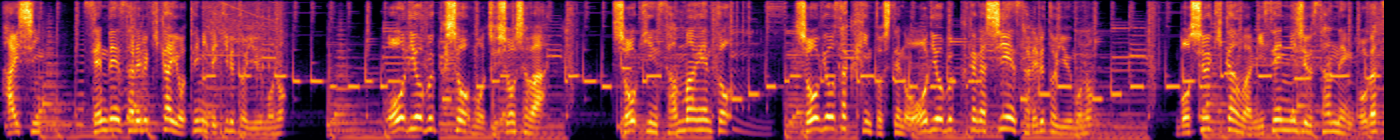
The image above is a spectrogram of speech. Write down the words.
配信宣伝される機会を手にできるというもの。オーディオブック賞も受賞者は賞金3万円と商業作品としてのオーディオブック化が支援されるというもの。募集期間は2023年5月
